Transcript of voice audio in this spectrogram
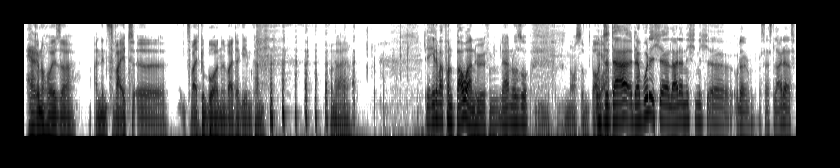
Herrenhäuser an den Zweit, äh, Zweitgeborenen weitergeben kann. Von daher, Die Rede war von Bauernhöfen, ja, nur so. sind auch so ein Bauer. Und äh, da, da wurde ich äh, leider nicht, nicht, äh, oder was heißt leider, ist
